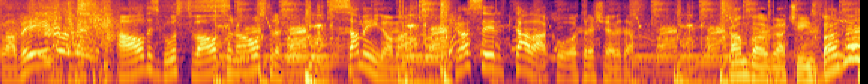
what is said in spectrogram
Labi. Aldis, Gusts, Valts un Austra. Samīļo man. Kas ir tālāk, ko trešajā vietā? Hamburgā cheeseburger.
